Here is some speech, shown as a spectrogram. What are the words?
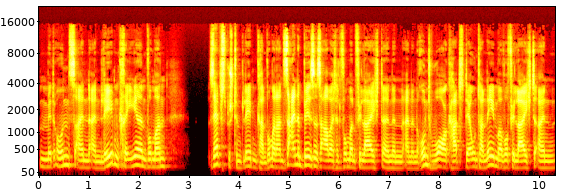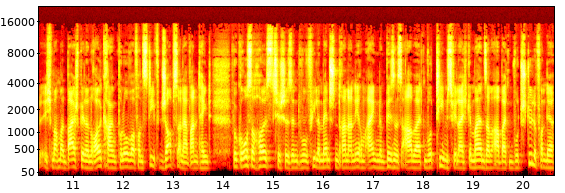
mit uns ein, ein Leben kreieren, wo man selbstbestimmt leben kann, wo man an seinem Business arbeitet, wo man vielleicht einen, einen Rundwalk hat, der Unternehmer, wo vielleicht ein, ich mache mal ein Beispiel, ein Rollkragenpullover von Steve Jobs an der Wand hängt, wo große Holztische sind, wo viele Menschen dran an ihrem eigenen Business arbeiten, wo Teams vielleicht gemeinsam arbeiten, wo Stühle von der,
